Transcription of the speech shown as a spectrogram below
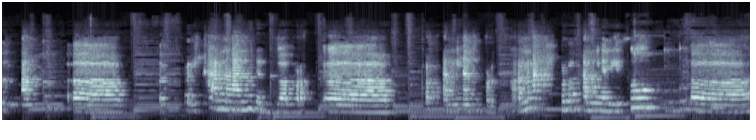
tentang uh, perikanan dan juga per, uh, pertanian seperti karena pertanian itu uh,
